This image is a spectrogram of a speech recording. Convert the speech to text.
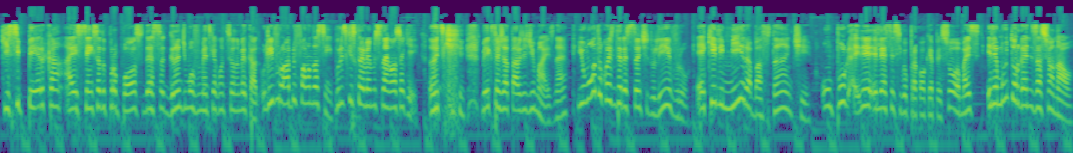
que se perca a essência do propósito desse grande movimento que aconteceu no mercado. O livro abre falando assim, por isso que escrevemos esse negócio aqui, antes que meio que seja tarde demais, né? E uma outra coisa interessante do livro é que ele mira bastante um ele é acessível para qualquer pessoa, mas ele é muito organizacional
